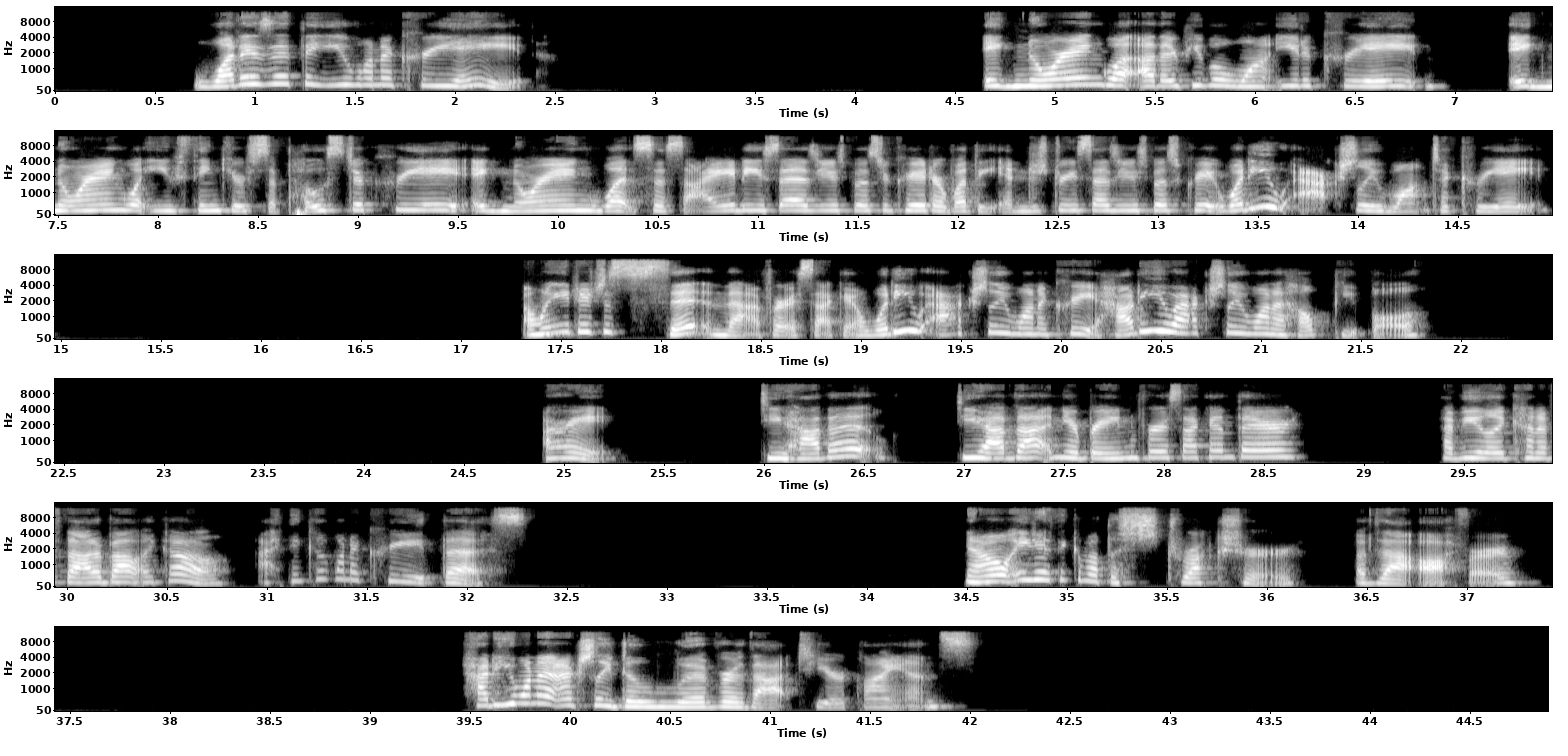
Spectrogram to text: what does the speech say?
What is it that you want to create? Ignoring what other people want you to create, ignoring what you think you're supposed to create, ignoring what society says you're supposed to create or what the industry says you're supposed to create. What do you actually want to create? I want you to just sit in that for a second. What do you actually want to create? How do you actually want to help people? All right. Do you have it? Do you have that in your brain for a second there? Have you like kind of thought about like, oh, I think I want to create this. Now I want you to think about the structure of that offer. How do you want to actually deliver that to your clients?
